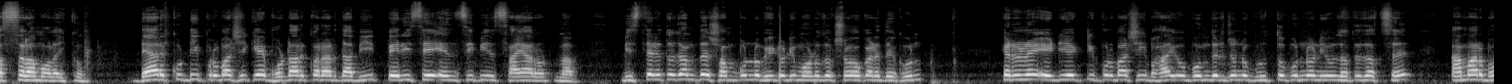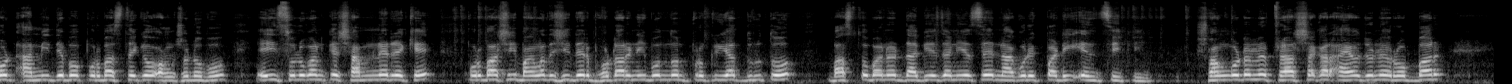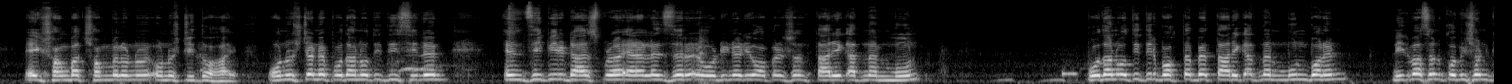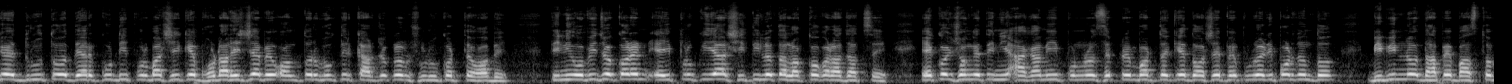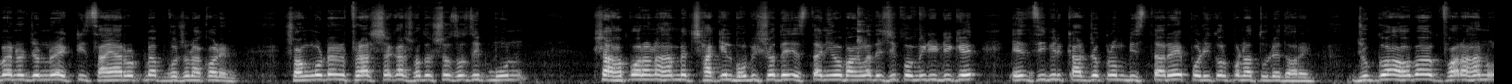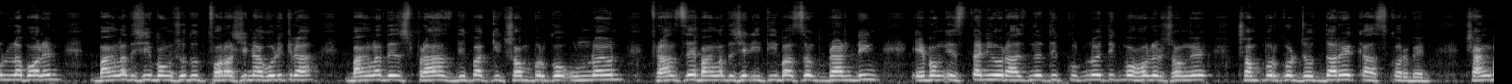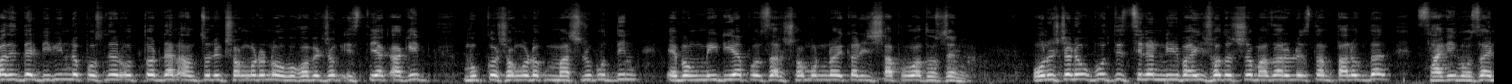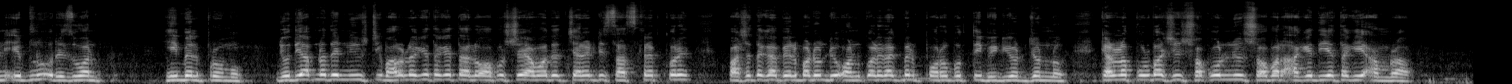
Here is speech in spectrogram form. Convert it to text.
আসসালামু আলাইকুম। দেড় কোটি প্রবাসীকে ভোটার করার দাবি প্যারিসে এনসিপির ছায়া রোডম্যাপ। বিস্তারিত জানতে সম্পূর্ণ ভিডিওটি মনোযোগ সহকারে দেখুন। কেননা এটি একটি প্রবাসী ভাই ও বোনদের জন্য গুরুত্বপূর্ণ নিউজ হতে যাচ্ছে। আমার ভোট আমি দেব, প্রবাস থেকেও অংশ নেব। এই স্লোগানকে সামনে রেখে প্রবাসী বাংলাদেশিদের ভোটার নিবন্ধন প্রক্রিয়া দ্রুত বাস্তবায়নের দাবি জানিয়েছে নাগরিক পার্টি এনসিপি। সংগঠনের ফ্রাস শাখার আয়োজনে রোববার এই সংবাদ সম্মেলন অনুষ্ঠিত হয়। অনুষ্ঠানে প্রধান অতিথি ছিলেন এনসিপির ডায়াসপোরা এয়ারলাইন্সের অর্ডিনারি অপারেশন তারিক আদনান মুন। প্রধান অতিথির বক্তব্যে তারিক আদনান মুন বলেন, নির্বাচন কমিশনকে দ্রুত দেড় কোটি প্রবাসীকে ভোটার হিসেবে অন্তর্ভুক্তির কার্যক্রম শুরু করতে হবে। তিনি অভিযোগ করেন, এই প্রক্রিয়া শিথিলতা লক্ষ্য করা যাচ্ছে। একই সঙ্গে তিনি আগামী পনেরো সেপ্টেম্বর থেকে দশে ফেব্রুয়ারি পর্যন্ত বিভিন্ন ধাপে বাস্তবায়নের জন্য একটি ছায়া রোডম্যাপ ঘোষণা করেন। সংগঠনের ফ্রান্স শাখার সদস্য সচিব মুন শাহপরান আহমেদ শাকিল ভবিষ্যতে স্থানীয় বাংলাদেশি কমিটিটিকে এনসিবির কার্যক্রম বিস্তারে পরিকল্পনা তুলে ধরেন। যোগ্য আহ্বায়ক ফারাহান উল্লাহ বলেন, বাংলাদেশি বংশোদ্ভূত ফরাসি নাগরিকরা বাংলাদেশ, ফ্রান্স দ্বিপাক্ষিক সম্পর্ক উন্নয়ন, ফ্রান্সে বাংলাদেশের ইতিবাচক ব্র্যান্ডিং এবং স্থানীয় রাজনৈতিক কূটনৈতিক মহলের সঙ্গে সম্পর্ক জোরদারে কাজ করবেন। সাংবাদিকদের বিভিন্ন প্রশ্নের উত্তর দেন আঞ্চলিক সংগঠন ও গবেষক ইস্তিয়াক আকিব, মুখ্য সংগঠক মাসরুক উদ্দিন এবং মিডিয়া প্রচার সমন্বয়কারী সাফওয়াত হোসেন। অনুষ্ঠানে উপস্থিত ছিলেন নির্বাহী সদস্য মাজারুল ইসলাম তালুকদার সাকিব হোসাইন ইবনু রেজওয়ান হিমেল প্রমুখ। যদি আপনাদের নিউজটি ভালো লেগে থাকে, তাহলে অবশ্যই আমাদের চ্যানেলটি সাবস্ক্রাইব করে পাশে থাকা বেল বাটনটি অন করে রাখবেন পরবর্তী ভিডিওর জন্য। কেননা প্রবাসীর সকল নিউজ সবার আগে দিয়ে থাকি আমরা।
